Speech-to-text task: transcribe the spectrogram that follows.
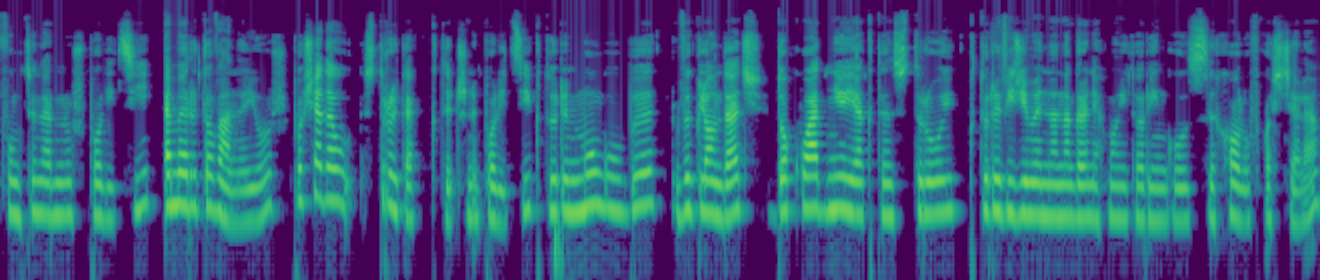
funkcjonariusz policji, emerytowany już, posiadał strój taktyczny policji, który mógłby wyglądać dokładnie jak ten strój, który widzimy na nagraniach monitoringu z holu w kościele.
